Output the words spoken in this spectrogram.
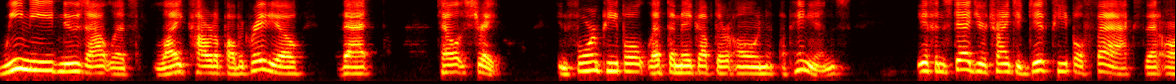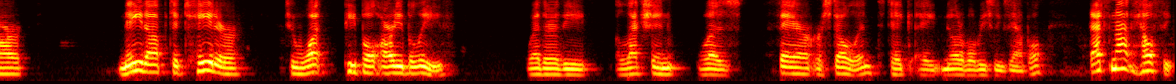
We need news outlets like Colorado Public Radio that tell it straight, inform people, let them make up their own opinions. If instead you're trying to give people facts that are made up to cater to what people already believe, whether the election was fair or stolen, to take a notable recent example, that's not healthy.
